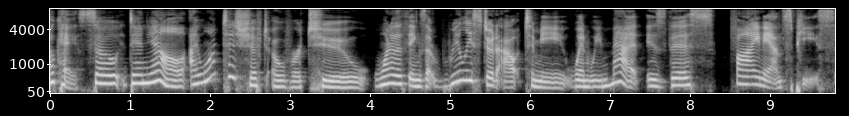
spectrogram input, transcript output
Okay, so Danielle, I want to shift over to one of the things that really stood out to me when we met is this finance piece,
